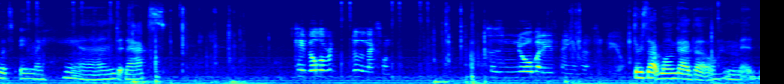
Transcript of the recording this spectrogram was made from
what's in my hand an axe. Okay, build over to the next one. Because nobody is paying attention to you. There's that one guy though in the mid.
